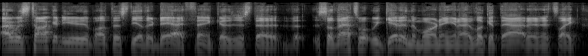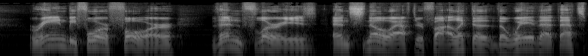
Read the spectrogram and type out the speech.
I was talking to you about this the other day. I think just the, the so that's what we get in the morning, and I look at that, and it's like rain before four, then flurries, and snow after five. Like the the way that that's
